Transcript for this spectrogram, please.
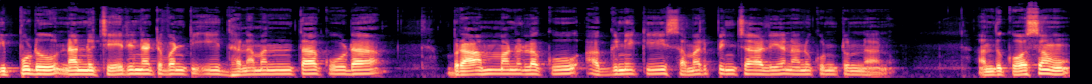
ఇప్పుడు నన్ను చేరినటువంటి ఈ ధనమంతా కూడా బ్రాహ్మణులకు అగ్నికి సమర్పించాలి అని అనుకుంటున్నాను. అందుకోసం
